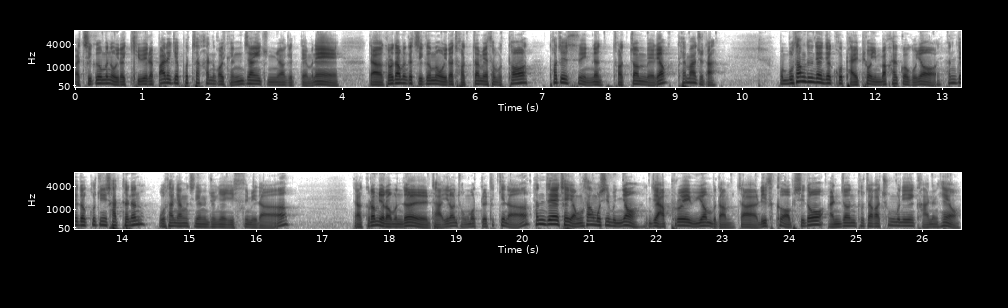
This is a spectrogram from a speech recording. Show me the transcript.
그러니까 지금은 오히려 기회를 빠르게 포착하는 것이 굉장히 중요하기 때문에 자 그러다 보니까 지금은 오히려 저점에서부터 터질 수 있는 저점 매력 테마주다. 뭐 무상 등자 이제 곧 발표 임박할 거고요. 현재도 꾸준히 차트는 우상향 진행 중에 있습니다. 자, 그럼 여러분들, 자, 이런 종목들 특히나, 현재 제 영상 보신 분요, 이제 앞으로의 위험 부담, 자, 리스크 없이도 안전 투자가 충분히 가능해요.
